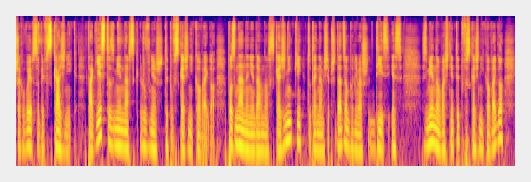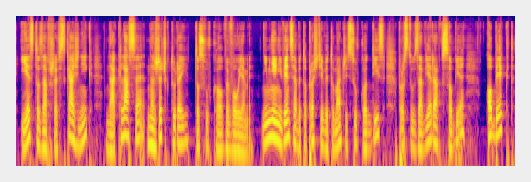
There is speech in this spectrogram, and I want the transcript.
przechowuje w sobie wskaźnik. Tak, jest to zmienna również typu wskaźnikowego. Poznane niedawno wskaźniki tutaj nam się przydadzą, ponieważ this jest zmienną właśnie typu wskaźnikowego i jest to zawsze wskaźnik na klasę, na rzecz której to słówko wywołujemy. Ni mniej, ni więcej, aby to prościej wytłumaczyć, słówko this po prostu zawiera w sobie obiekt,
